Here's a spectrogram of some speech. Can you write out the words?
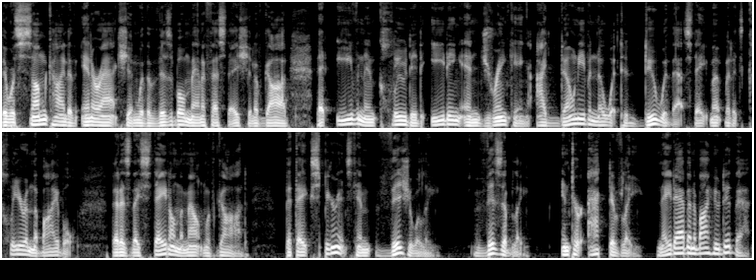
There was some kind of interaction with a visible manifestation of God that even included eating and drinking. I don't even know what to do with that statement, but it's clear in the Bible that as they stayed on the mountain with God, that they experienced him visually, visibly, interactively. Nadab and Abihu did that.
